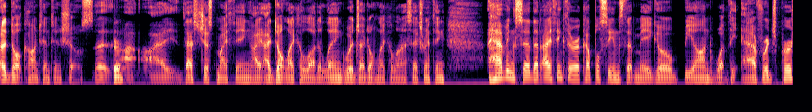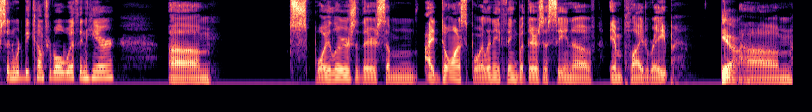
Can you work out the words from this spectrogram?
adult content in shows. Uh, Sure. I, I that's just my thing. I, I don't like a lot of language. I don't like a lot of sex or anything. Having said that, I think there are a couple scenes that may go beyond what the average person would be comfortable with in here. Um, spoilers. There's some. I don't want to spoil anything, but there's a scene of implied rape. Yeah, Um,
